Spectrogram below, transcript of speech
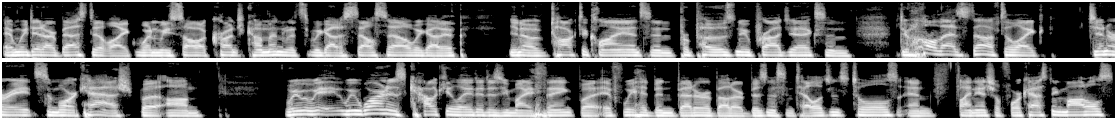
and we did our best at like when we saw a crunch coming, we got to sell sell, we got to you know, talk to clients and propose new projects and do all that stuff to like generate some more cash. But um we, we we weren't as calculated as you might think, but if we had been better about our business intelligence tools and financial forecasting models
